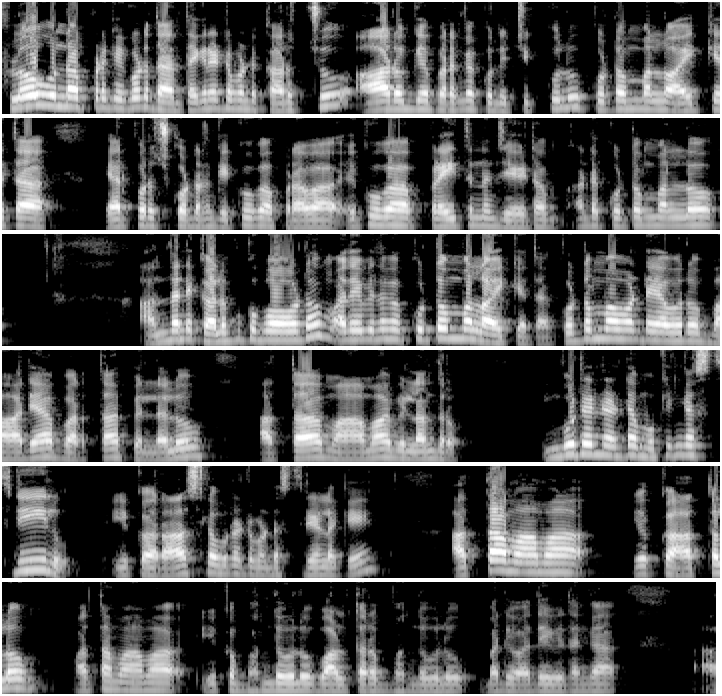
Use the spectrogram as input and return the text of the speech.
ఫ్లో ఉన్నప్పటికీ కూడా దానికి తగినటువంటి ఖర్చు ఆరోగ్యపరంగా కొన్ని చిక్కులు కుటుంబంలో ఐక్యత ఏర్పరచుకోవడానికి ఎక్కువగా ప్రవా ఎక్కువగా ప్రయత్నం చేయటం అంటే కుటుంబంలో అందరినీ కలుపుకుపోవటం అదేవిధంగా కుటుంబంలో ఐక్యత. కుటుంబం అంటే ఎవరు? భార్య భర్త పిల్లలు అత్త మామ వీళ్ళందరూ. ఇంకోటి ఏంటంటే ముఖ్యంగా స్త్రీలు ఈ యొక్క రాశిలో ఉన్నటువంటి స్త్రీలకి అత్త మామ యొక్క అత్తలు అత్త మామ యొక్క బంధువులు వాళ్ళ తరపు బంధువులు మరియు అదేవిధంగా ఆ,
